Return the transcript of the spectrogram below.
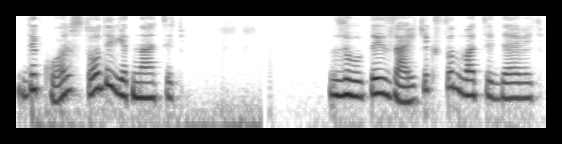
Декор 119. Золотий зайчик 129.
